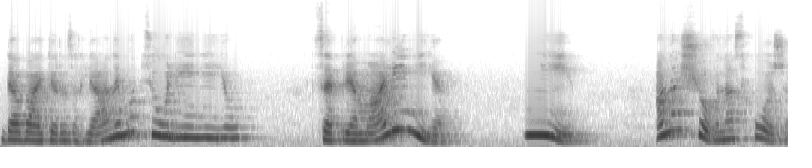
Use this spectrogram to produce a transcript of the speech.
Давайте розглянемо цю лінію. Це пряма лінія? Ні. А на що вона схожа?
